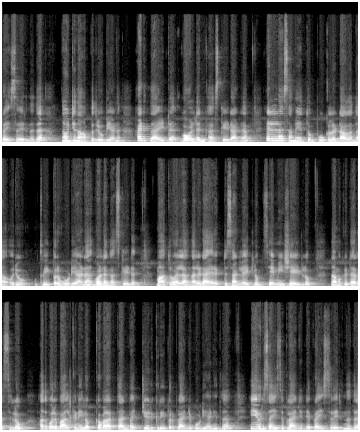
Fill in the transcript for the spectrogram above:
പ്രൈസ് വരുന്നത് നൂറ്റി നാൽപ്പത് രൂപയാണ്. അടുത്തതായിട്ട് ഗോൾഡൻ കാസ്കേഡാണ് എല്ലാ സമയത്തും പൂക്കളുണ്ടാകുന്ന ഒരു ക്രീപ്പർ കൂടിയാണ് ഗോൾഡൻ കാസ്കേഡ് മാത്രമല്ല നല്ല ഡയറക്റ്റ് സൺലൈറ്റിലും സെമി ഷെയ്ഡിലും നമുക്ക് ടെറസിലും അതുപോലെ ബാൽക്കണിയിലൊക്കെ വളർത്താൻ പറ്റിയൊരു ക്രീപ്പർ പ്ലാന്റ് കൂടിയാണിത്. ഈ ഒരു സൈസ് പ്ലാന്റിന്റെ പ്രൈസ് വരുന്നത്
